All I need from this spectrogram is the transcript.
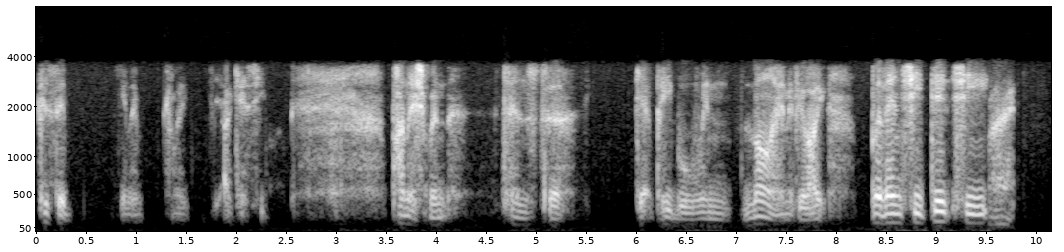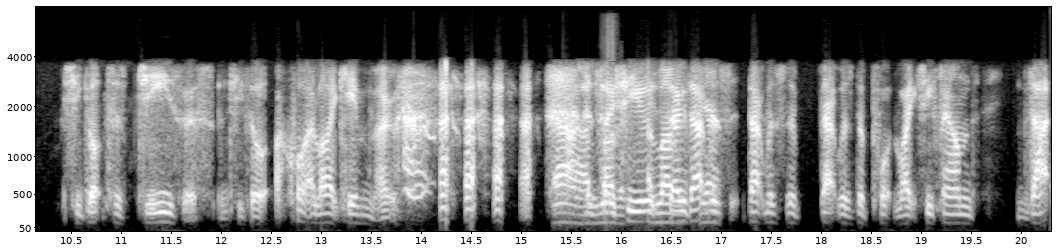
because it, you know, kind of, I guess you, punishment tends to get people in line, if you like. But then she did, she right. she got to Jesus, and she thought, I quite like him though. ah, and so she, so it. that yeah. was that was the that was the point. Like she found that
